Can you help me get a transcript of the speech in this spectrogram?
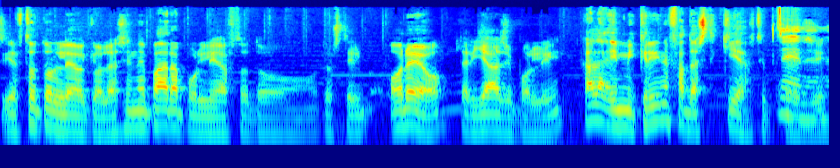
Γι' αυτό το λέω κιόλας. Είναι πάρα πολύ αυτό το, το στυλ. Ωραίο, ταιριάζει πολύ. Καλά, η μικρή είναι φανταστική αυτή που Ναι, παίζει. ναι,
